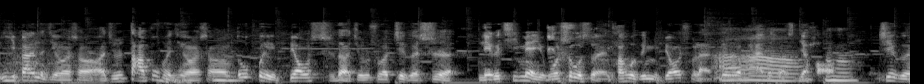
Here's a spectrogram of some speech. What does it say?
一般的经销商啊，就是大部分经销商都会标识的，就是说这个是哪个漆面有过受损，他会给你标出来。这个牌子保时捷好，这个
